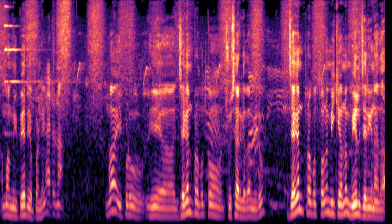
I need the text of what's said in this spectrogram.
అమ్మ మీ పేరు చెప్పండి. అరుణ. అమ్మా ఇప్పుడు ఈ జగన్ ప్రభుత్వం చూశారు కదా మీరు? జగన్ ప్రభుత్వంలో మీకు ఏమైనా మేలు జరిగినదా?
